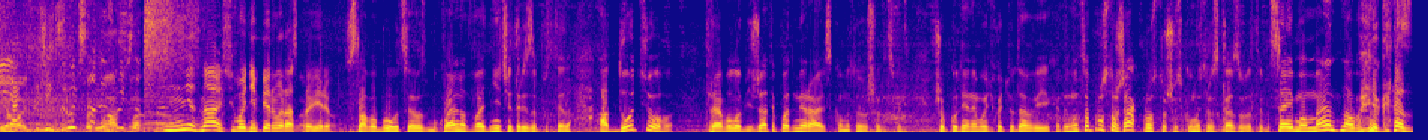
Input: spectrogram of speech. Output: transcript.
І як скажіть, зручно, незручно? Не знаю, сегодня первый раз проверю. Слава Богу, це ось буквально два дні чи три запустили. А до цього треба було об'їжджати по адміральському, тому щоб, це- щоб куди-небудь хоч туди виїхати. Ну це просто жах, просто щось комусь розказувати. Цей момент нам якраз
